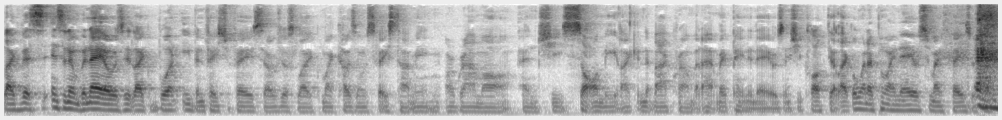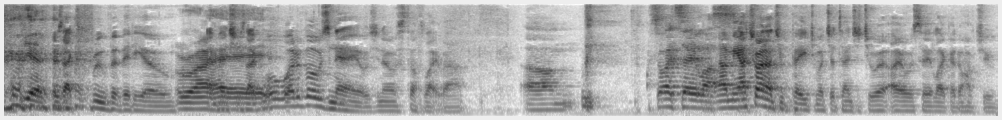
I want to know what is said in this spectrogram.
like this incident with Naya was it like weren't even face to face. I was just like my cousin was FaceTiming our grandma and she saw me like in the background but I had my painted nails and she clocked it like oh when I put my nails to my face or something. Yeah. It was like through the video. Right. And then she's like, Well what are those nails? You know, stuff like that. Um so I'd say like I mean I try not to pay too much attention to it. I always say like I don't have to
